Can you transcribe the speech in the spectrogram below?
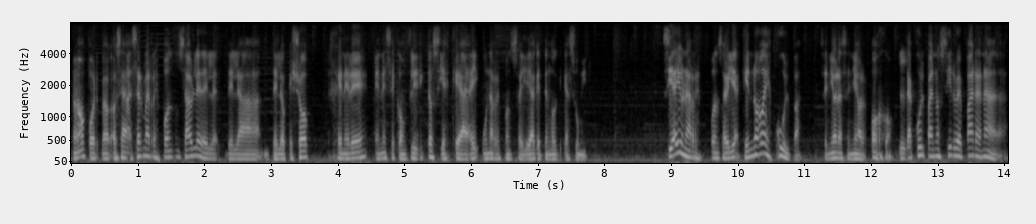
¿no? o sea, hacerme responsable de, lo que yo generé en ese conflicto si es que hay una responsabilidad que tengo que asumir. Si hay una responsabilidad que no es culpa, señora, señor, ojo, la culpa no sirve para nada,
